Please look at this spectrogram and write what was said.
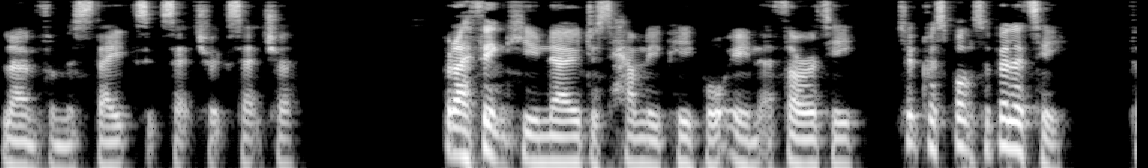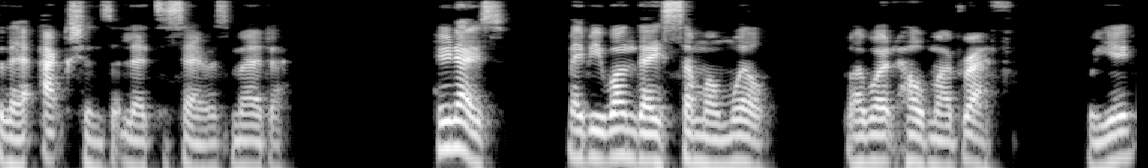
learn from mistakes, etc., etc. But I think you know just how many people in authority took responsibility for their actions that led to Sarah's murder. Who knows? Maybe one day someone will, but I won't hold my breath. Will you?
